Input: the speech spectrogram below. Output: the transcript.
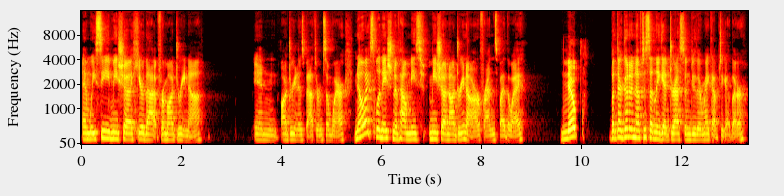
And we see Mischa hear that from Audrina in Audrina's bathroom somewhere. No explanation of how Mischa and Audrina are friends, by the way. nope. But they're good enough to suddenly get dressed and do their makeup together.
